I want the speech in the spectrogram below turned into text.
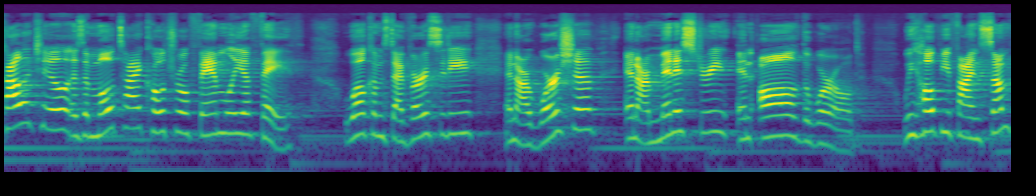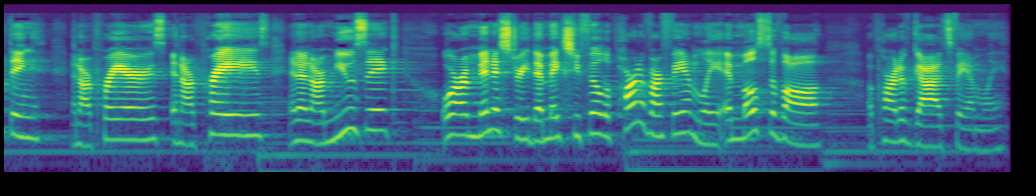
College Hill is a multicultural family of faith, welcomes diversity in our worship, in our ministry, in all of the world. We hope you find something in our prayers, in our praise, and in our music or our ministry that makes you feel a part of our family, and most of all, a part of God's family.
